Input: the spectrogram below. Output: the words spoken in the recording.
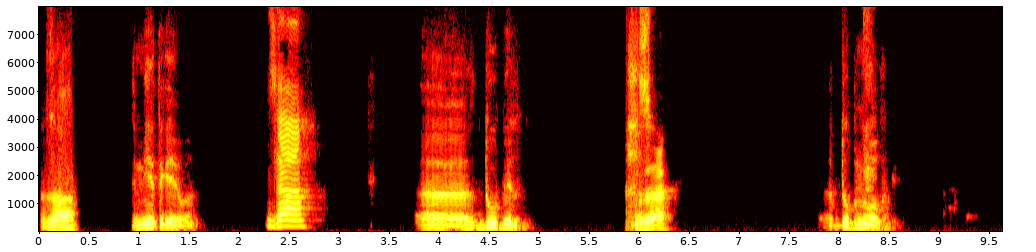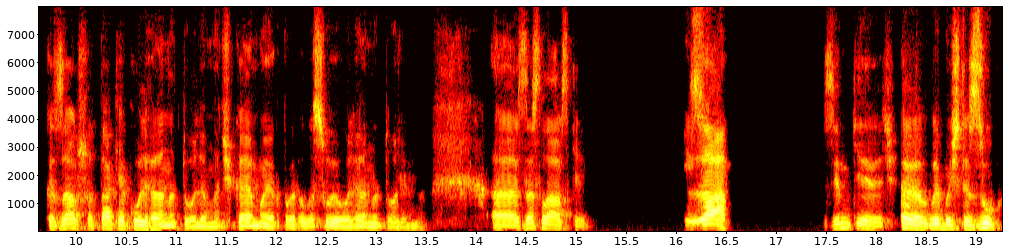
За. Дмитрієва, За. е, Дубіль, За. Дубнов казав, що так, як Ольга Анатолівна. Чекаємо, як проголосує Ольга Анатолівна. Е, Заславський, За. Зінкевич, е, вибачте, Зуб,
